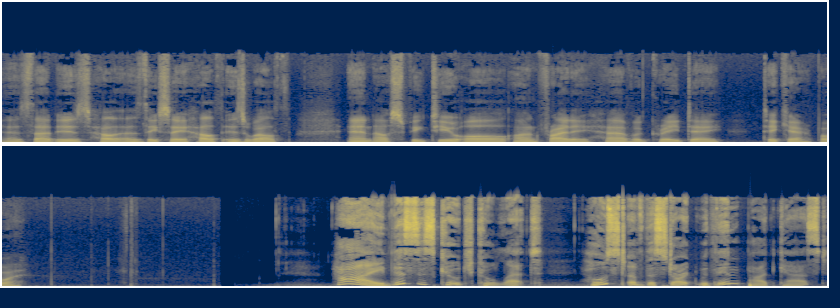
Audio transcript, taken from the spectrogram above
as that is how, as they say, health is wealth. And I'll speak to you all on Friday. Have a great day. Take care. Bye bye. Hi, this is Coach Colette, host of the Start Within podcast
